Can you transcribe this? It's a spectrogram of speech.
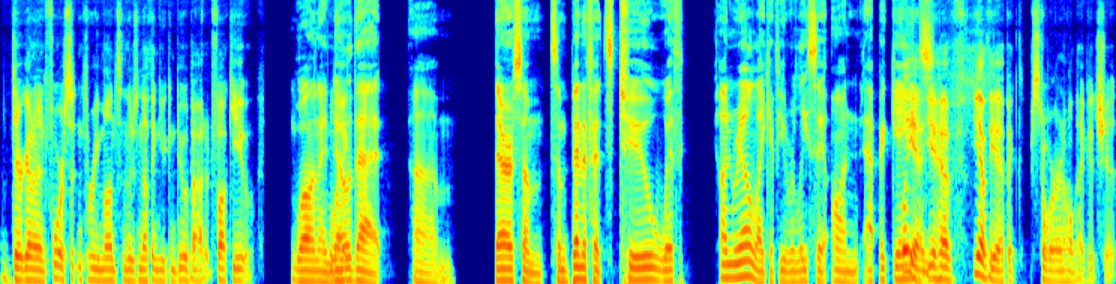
they're going to enforce it in 3 months and there's nothing you can do about it fuck you well, and I know that um, there are some some benefits too with Unreal. Like if you release it on Epic Games. well yeah you have you have the epic store and all that good shit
